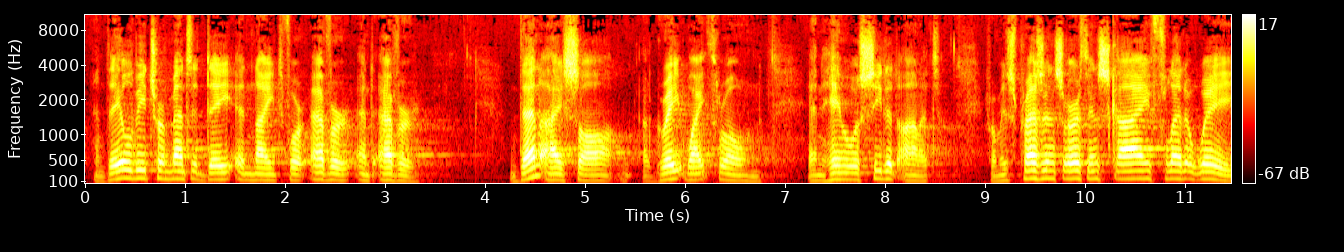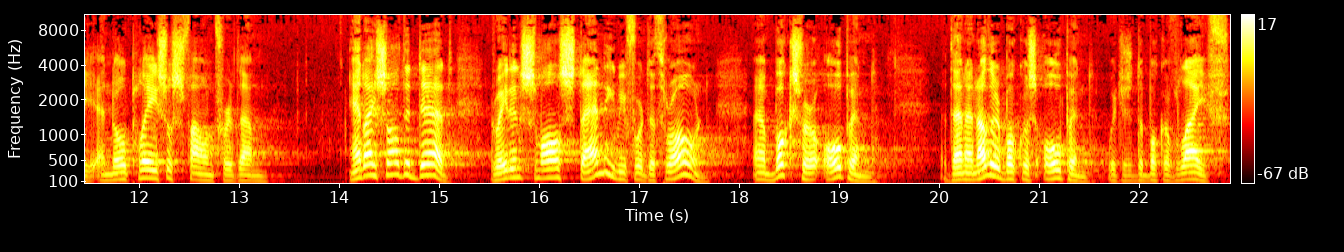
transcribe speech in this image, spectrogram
and they will be tormented day and night forever and ever. Then I saw a great white throne, and him who was seated on it. From his presence, earth and sky fled away, and no place was found for them. And I saw the dead, great and small, standing before the throne, and books were opened. Then another book was opened, which is the book of life.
